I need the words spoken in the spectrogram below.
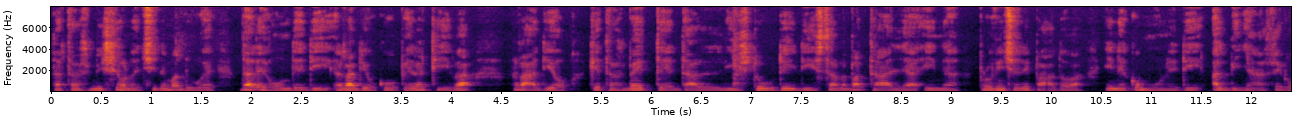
la trasmissione Cinema 2 dalle onde di Radio Cooperativa, radio che trasmette dagli studi di Stalla Battaglia in provincia di Padova, in comune di Albignasego.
